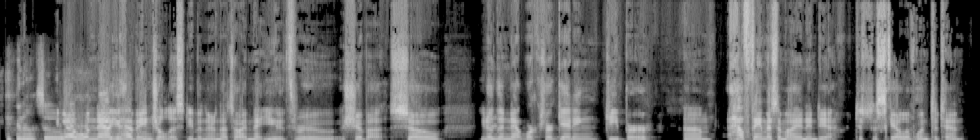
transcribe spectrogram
you know, so yeah. Well, now you have angel list even there, and that's how I met you through Shiva. So you know, the networks are getting deeper. Um, how famous am I in India? Just a scale of one to ten.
